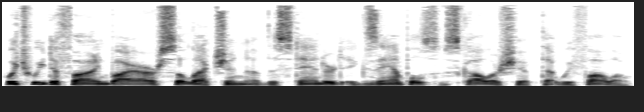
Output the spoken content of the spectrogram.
which we define by our selection of the standard examples of scholarship that we follow,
